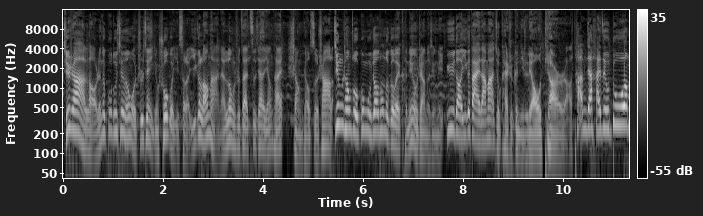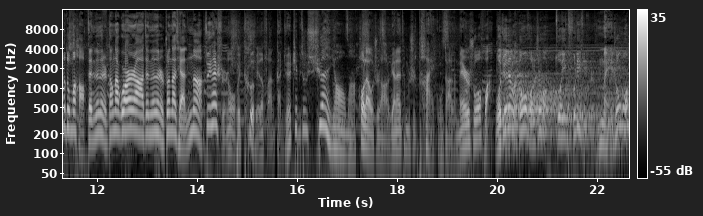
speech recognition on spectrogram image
其实啊，老人的孤独新闻我之前已经说过一次了，一个老奶奶愣是在自家的阳台上吊自杀了。经常坐公共交通的各位肯定有这样的经历，遇到一个大爷大妈就开始跟你聊天儿啊，他们家孩子有多么多么好，在您那儿当大官啊，在您那儿赚大钱人呢。最开始呢，我会特别的烦，感觉这不就是炫耀吗？后来我知道了，原来他们是太孤单了，没人说话。我决定了，等我火了之后，做一个福利组织，每周末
